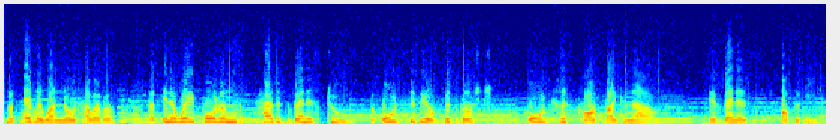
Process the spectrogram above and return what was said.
Not everyone knows, however, that in a way Poland has its Venice too, the old city of Bydgoszcz, all crisscrossed by canals, a Venice of the East.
